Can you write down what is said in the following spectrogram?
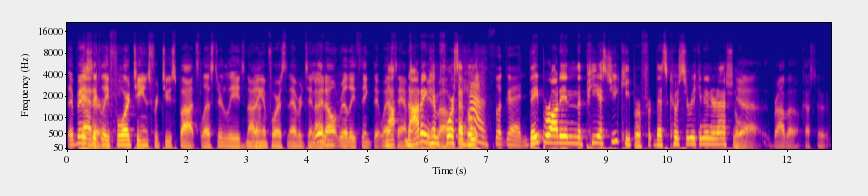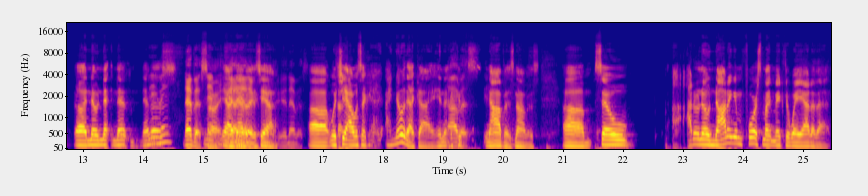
They're basically four teams for two spots: Leicester, Leeds, Nottingham Forest, and Everton. I don't really think that West Not, Ham. Nottingham Forest, I They believe have looked good. they brought in the PSG keeper. For, that's Costa Rican international. Yeah, bravo, Costa Uh, no, ne- ne- Neves. Neves? Neves. Sorry, Yeah, Neves, yeah. Neves. Uh, which yeah, I was like, I- I know that guy, and I could- Navas, Navas, Navas. Um, so I- I don't know. Nottingham Forest might make their way out of that.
